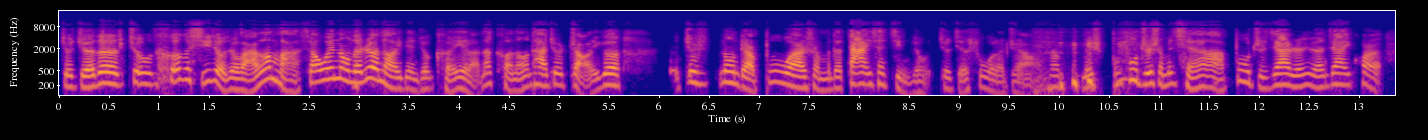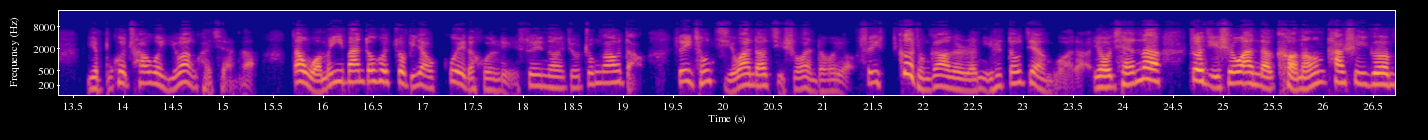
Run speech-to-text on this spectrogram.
就觉得就喝个喜酒就完了嘛，稍微弄得热闹一点就可以了。那可能他就找一个。就是弄点布啊什么的，搭一下景就就结束了，这样那没 不不值什么钱啊，布置加人员加一块儿也不会超过一万块钱的。但我们一般都会做比较贵的婚礼，所以呢就中高档，所以从几万到几十万都有，所以各种各样的人你是都见过的。有钱的做几十万的，可能他是一个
